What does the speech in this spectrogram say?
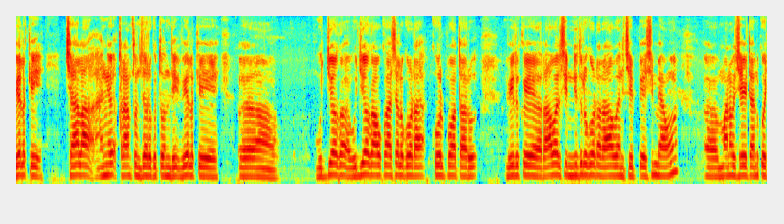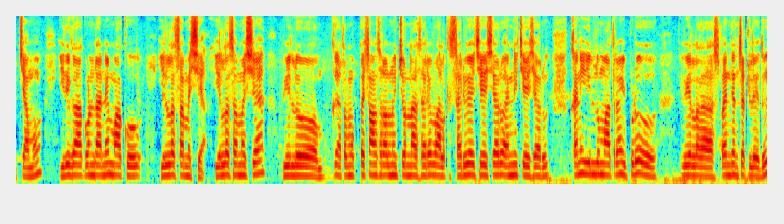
వీళ్ళకి చాలా అన్యక్రాంతం జరుగుతుంది. వీళ్ళకి ఉద్యోగ ఉద్యోగ అవకాశాలు కూడా కోల్పోతారు. వీళ్ళకి రావాల్సిన నిధులు కూడా రావని చెప్పేసి మేము మనవి చేయడానికి వచ్చాము. ఇది కాకుండానే మాకు ఇళ్ళ సమస్య ఇళ్ళ సమస్య వీళ్ళు గత ముప్పై సంవత్సరాల నుంచి ఉన్నా సరే వాళ్ళకి సర్వే చేశారు అన్నీ చేశారు. కానీ ఇల్లు మాత్రం ఇప్పుడు వీళ్ళ స్పందించట్లేదు.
